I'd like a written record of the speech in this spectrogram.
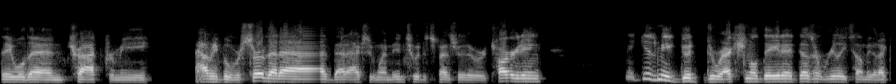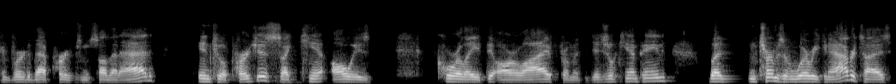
they will then track for me how many people were served that ad that actually went into a dispensary they were targeting. It gives me good directional data. It doesn't really tell me that I converted that person who saw that ad into a purchase. So I can't always correlate the ROI from a digital campaign. But in terms of where we can advertise,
